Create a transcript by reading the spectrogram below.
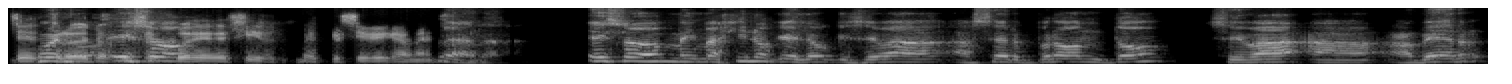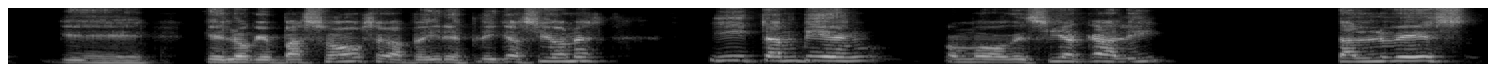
Dentro bueno, de lo que eso, se puede decir específicamente. Claro. Eso me imagino que es lo que se va a hacer pronto, se va a, a ver qué, qué es lo que pasó, se va a pedir explicaciones y también, como decía Cali, tal vez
